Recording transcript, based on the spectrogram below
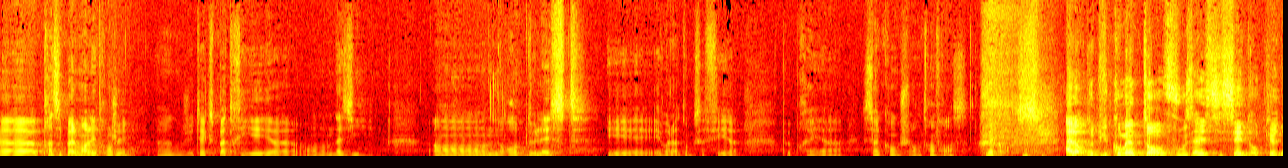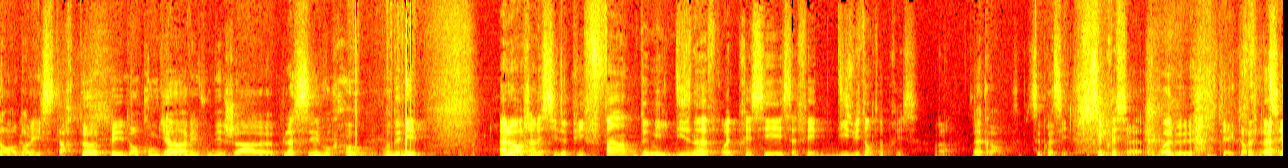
euh, principalement à l'étranger. donc j'étais expatrié en Asie, en Europe de l'Est. Et, et, voilà, donc ça fait peu près 5 ans que je suis rentré en France. D'accord. Alors, depuis combien de temps vous investissez donc dans, dans les startups et dans combien avez-vous déjà placé vos, vos deniers? Alors, j'investis depuis fin 2019, pour être précis, ça fait 18 entreprises. Voilà. D'accord, c'est précis. C'est précis. Euh, on voit le directeur financier.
